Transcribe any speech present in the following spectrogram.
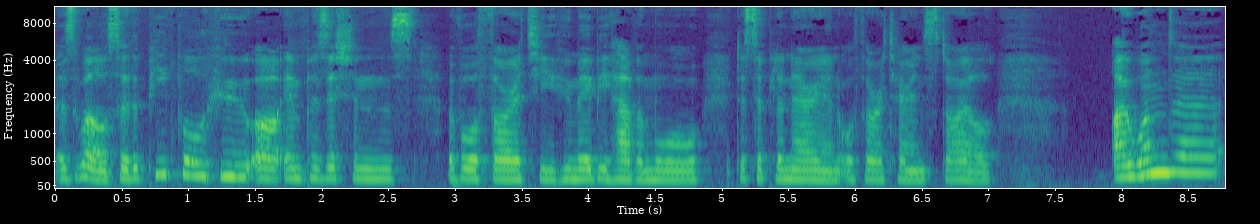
as well. So the people who are in positions of authority, who maybe have a more disciplinarian, authoritarian style, I wonder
